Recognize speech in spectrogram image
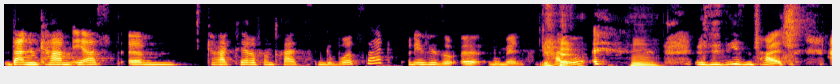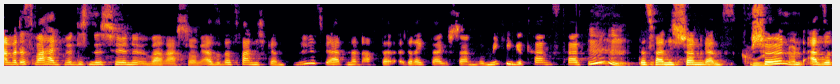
Dann kamen erst ähm, Charaktere vom 30. Geburtstag und irgendwie so, äh, Moment, hallo? Hm. Sie sie sind falsch. Aber das war halt wirklich eine schöne Überraschung. Also das fand ich ganz süß. Wir hatten dann auch da, direkt da gestanden, wo Mickey getanzt hat. Mm. Das fand ich schon ganz Cool. schön. Und also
